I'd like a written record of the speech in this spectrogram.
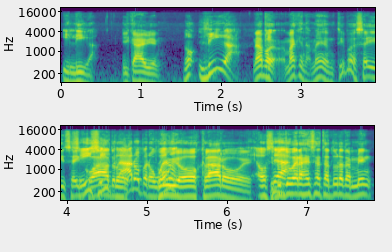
y liga. Y cae bien. No, liga. No, pues, más que también, un tipo de 6, 6, Sí, sí, 4. claro, pero bueno. Rubios, claro. eh. O si sea- tú tuvieras esa estatura también.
